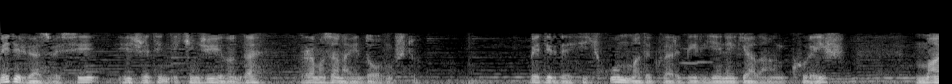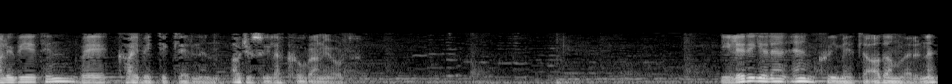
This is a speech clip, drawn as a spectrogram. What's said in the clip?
Bedir gazvesi hicretin ikinci yılında Ramazan ayında olmuştu. Bedir'de hiç ummadıkları bir yenilgi alan Kureyş, mağlubiyetin ve kaybettiklerinin acısıyla kıvranıyordu. İleri gelen en kıymetli adamlarını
